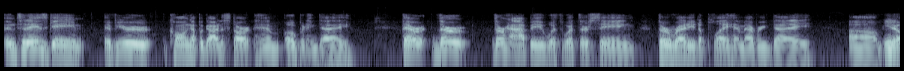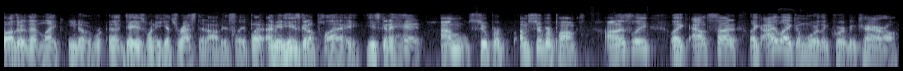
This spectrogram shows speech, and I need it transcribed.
in today's game, if you're calling up a guy to start him opening day, they're they're they're happy with what they're seeing. They're ready to play him every day. Um, you know, other than like you know uh, days when he gets rested, obviously. But I mean, he's gonna play. He's gonna hit. I'm super. I'm super pumped. Honestly, like outside, like I like him more than Corbin Carroll.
